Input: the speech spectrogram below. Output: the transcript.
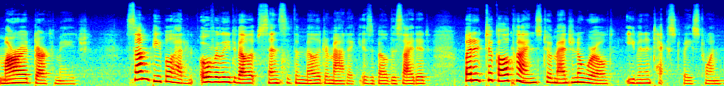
Mara Darkmage. Some people had an overly developed sense of the melodramatic, Isabel decided, but it took all kinds to imagine a world even a text based one.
